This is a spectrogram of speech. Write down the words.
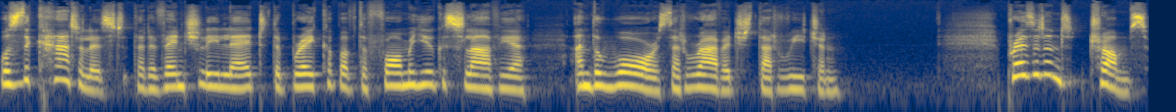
was the catalyst that eventually led to the breakup of the former Yugoslavia and the wars that ravaged that region. President Trump's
